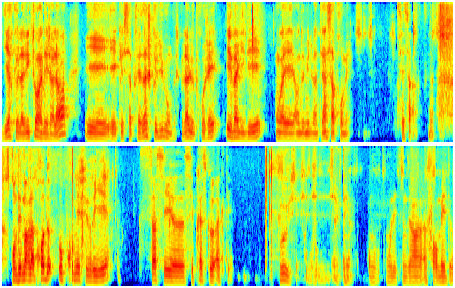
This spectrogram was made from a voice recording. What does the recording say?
dire que la victoire est déjà là et, que ça présage que du bon. Parce que là, le projet est validé. On va y aller en 2021, ça promet. C'est ça. On démarre la prod au 1er février. Ça, c'est euh, presque acté. Oui, c'est acté. On, les tiendra informés de,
